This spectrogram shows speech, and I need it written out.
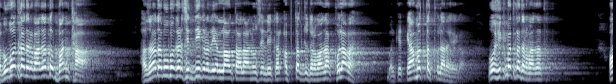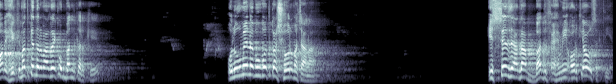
نبوت کا دروازہ تو بند تھا۔ حضرت ابو بکر صدیق رضی اللہ تعالیٰ عنہ سے لے کر اب تک جو دروازہ کھلا ہوا ہے، بلکہ قیامت تک کھلا رہے گا، وہ حکمت کا دروازہ تھا۔ اور حکمت کے دروازے کو بند کر کے علوم نبوت کا شور مچانا۔ اس سے زیادہ بد فہمی اور کیا ہو سکتی ہے؟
